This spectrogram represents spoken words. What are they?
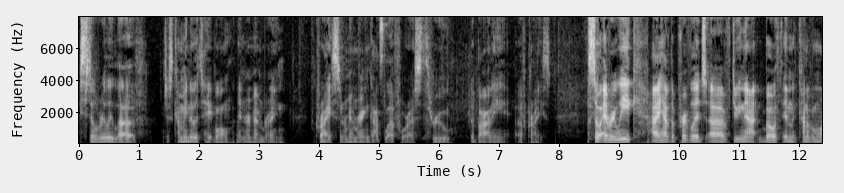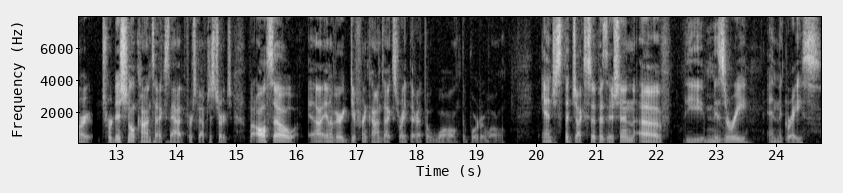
I still really love just coming to the table and remembering Christ and remembering God's love for us through the body of Christ. So every week, I have the privilege of doing that both in the kind of a more traditional context at First Baptist Church, but also uh, in a very different context right there at the wall, the border wall. And just the juxtaposition of the misery and the grace,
